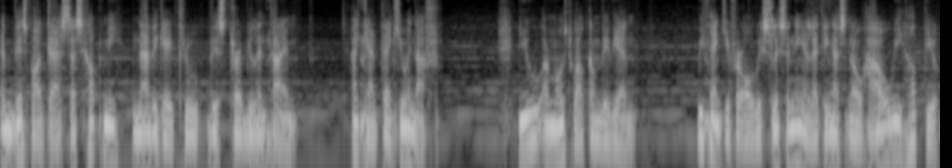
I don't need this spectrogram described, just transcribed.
and this podcast has helped me navigate through this turbulent time. I can't thank you enough. You are most welcome, Vivien. We thank you for always listening and letting us know how we help you.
